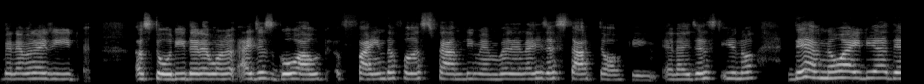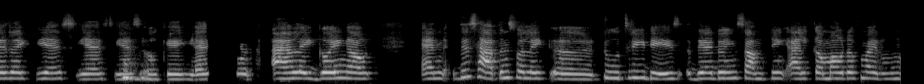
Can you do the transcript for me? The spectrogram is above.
whenever I read a story that I want, I just go out, find the first family member, and I just start talking. And I just, you know, they have no idea. They're like, yes, yes, yes, okay, yes. I'm like going out, and this happens for like uh, two, three days. They're doing something. I'll come out of my room.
